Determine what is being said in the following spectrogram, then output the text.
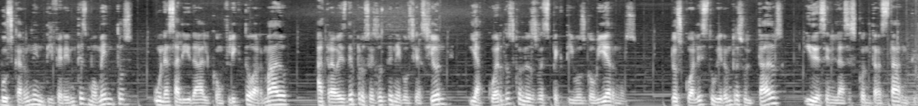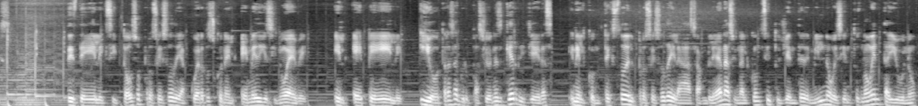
buscaron en diferentes momentos una salida al conflicto armado a través de procesos de negociación y acuerdos con los respectivos gobiernos, los cuales tuvieron resultados y desenlaces contrastantes. Desde el exitoso proceso de acuerdos con el M-19, el EPL y otras agrupaciones guerrilleras en el contexto del proceso de la Asamblea Nacional Constituyente de 1991,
